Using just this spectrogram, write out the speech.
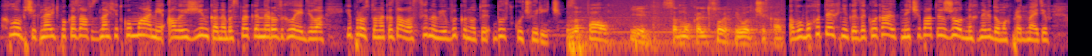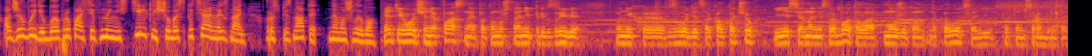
Хлопчик навіть показав знахідку мамі, але жінка небезпеки не розгледіла і просто наказала синові виконати блискучу річ. запал и само кольцо, и вот чека. А вибухотехніки закликають не чіпати жодних невідомих предметів, адже видів боєприпасів нині стільки, що без спеціальних знань розпізнати неможливо. Эти очень опасные, потому что они при взрыве, у них э, взводится колпачок, и если она не сработала, может он наколоться и потом сработать.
